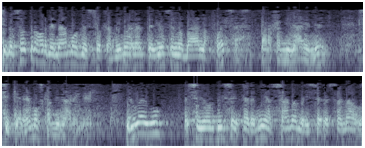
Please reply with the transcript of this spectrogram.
Si nosotros ordenamos nuestro camino delante de Dios, Él nos va a dar las fuerzas para caminar en Él, si queremos caminar en Él. Y luego el Señor dice en Jeremías, sáname y seré sanado,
